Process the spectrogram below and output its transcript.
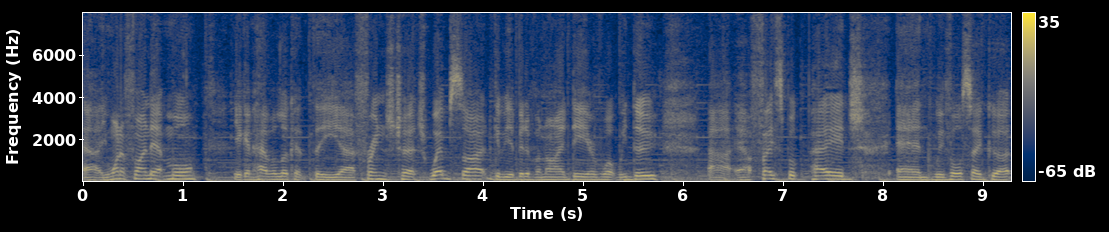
Uh, you want to find out more? You can have a look at the uh, Fringe Church website, give you a bit of an idea of what we do uh, our Facebook page, and we've also got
